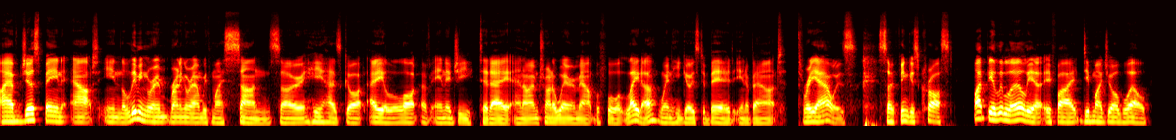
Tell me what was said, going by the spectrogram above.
I have just been out in the living room running around with my son. So he has got a lot of energy today, and I'm trying to wear him out before later when he goes to bed in about three hours. So fingers crossed. Might be a little earlier if I did my job well.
